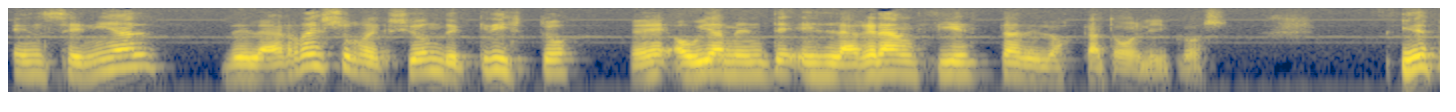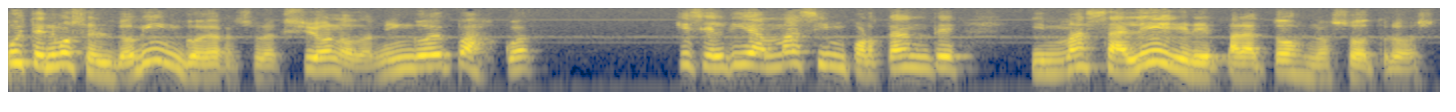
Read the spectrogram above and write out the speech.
en señal de la resurrección de Cristo. ¿eh? obviamente es la gran fiesta de los católicos. Y después tenemos el domingo de resurrección o domingo de Pascua, que es el día más importante y más alegre para todos nosotros,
